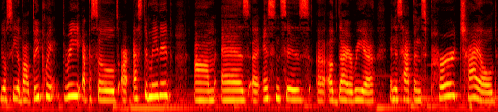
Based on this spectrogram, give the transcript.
You'll see about 3.3 episodes are estimated um, as uh, instances uh, of diarrhea, and this happens per child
